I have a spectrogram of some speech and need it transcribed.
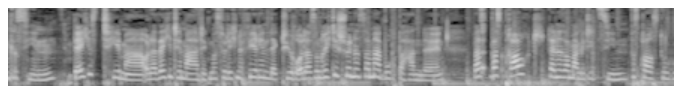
Ann-Christine, welches Thema oder welche Thematik muss für dich eine Ferienlektüre oder so ein richtig schönes Sommerbuch behandeln? Was, was braucht deine Sommermedizin? Was brauchst du?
